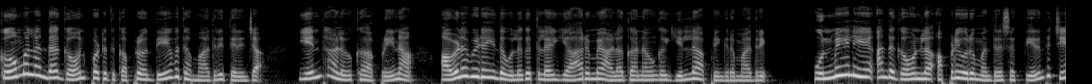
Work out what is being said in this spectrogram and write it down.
கோமலந்த அந்த கவுன் போட்டதுக்கு அப்புறம் தேவதை மாதிரி தெரிஞ்சா எந்த அளவுக்கு அப்படின்னா அவளை விட இந்த உலகத்துல யாருமே அழகானவங்க இல்ல அப்படிங்கிற மாதிரி. உண்மையிலேயே அந்த கவுன்ல அப்படி ஒரு மந்திர சக்தி இருந்துச்சு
